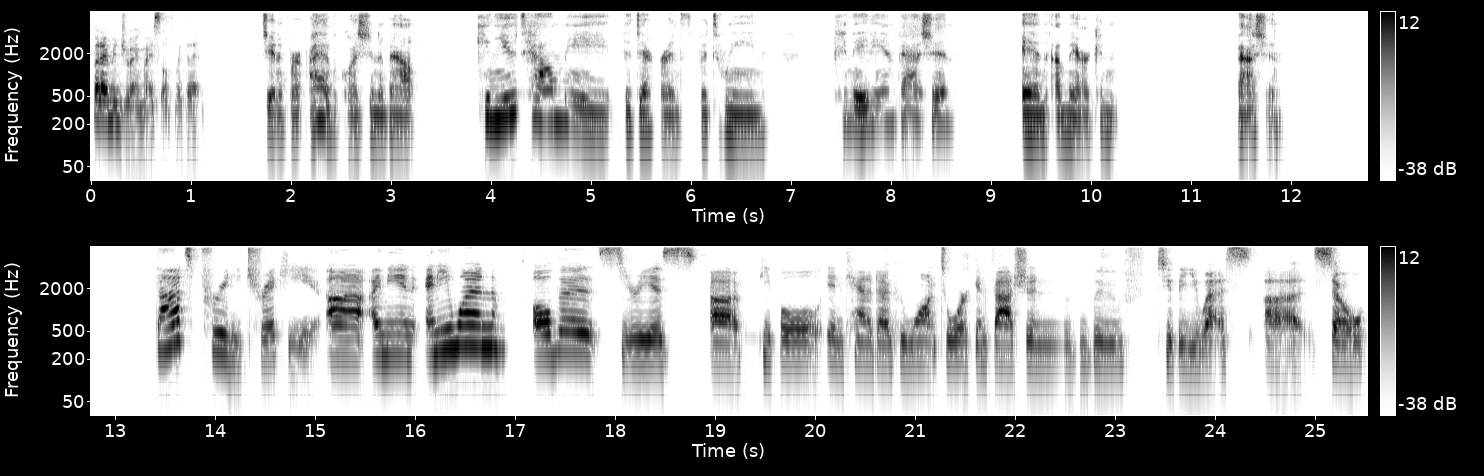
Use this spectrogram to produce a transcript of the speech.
but I'm enjoying myself with it. Jennifer, I have a question about. Can you tell me the difference between Canadian fashion and American fashion? That's pretty tricky. Uh, I mean, anyone, all the serious uh, people in Canada who want to work in fashion move to the US. Uh, so,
